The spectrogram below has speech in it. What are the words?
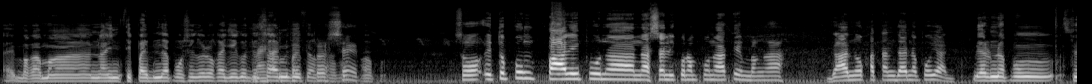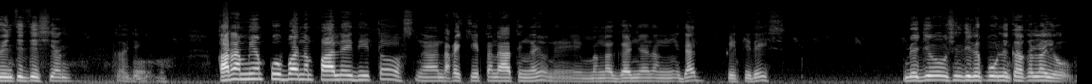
Ay, baka mga 95 na po siguro Ka Diego doon sa amin dito. 95%. Opo, opo. So ito pong palay po na nasa likuran po natin, mga gaano katanda na po yan? Meron na pong 20 days yan, Ka Diego. Oo. Karamihan po ba ng palay dito na nakikita natin ngayon, eh, mga ganyan ang edad, 20 days? Medyo hindi na po nagkakalayo.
